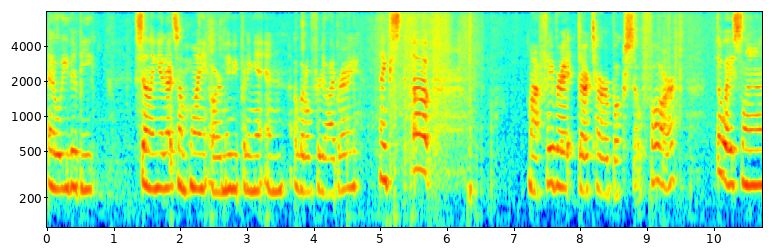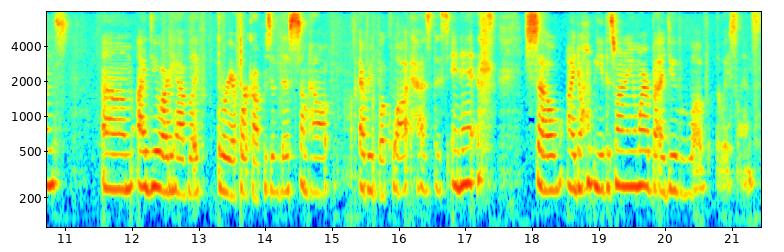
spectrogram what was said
it'll either be selling it at some point or maybe putting it in a little free library. Next up, my favorite Dark Tower book so far, The Wastelands. Um, I do already have like three or four copies of this. Somehow every book lot has this in it. so I don't need this one anymore, but I do love The Wastelands.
